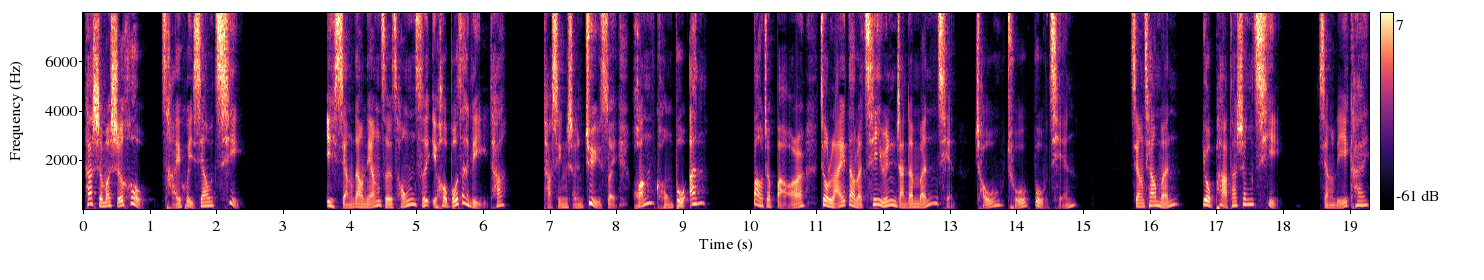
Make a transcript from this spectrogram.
她什么时候才会消气。一想到娘子从此以后不再理他，他心神俱碎，惶恐不安。抱着宝儿就来到了戚云染的门前，踌躇不前。想敲门，又怕他生气；想离开，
